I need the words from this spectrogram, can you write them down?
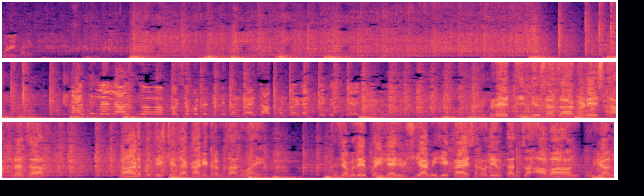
बोल. इकडे तीन दिवसाचा गणेश स्थापनाचा प्राण प्रतिष्ठेचा कार्यक्रम चालू आहे. त्याच्यामध्ये पहिल्या दिवशी आम्ही जे काय सर्व देवतांचं आवाहन पूजन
